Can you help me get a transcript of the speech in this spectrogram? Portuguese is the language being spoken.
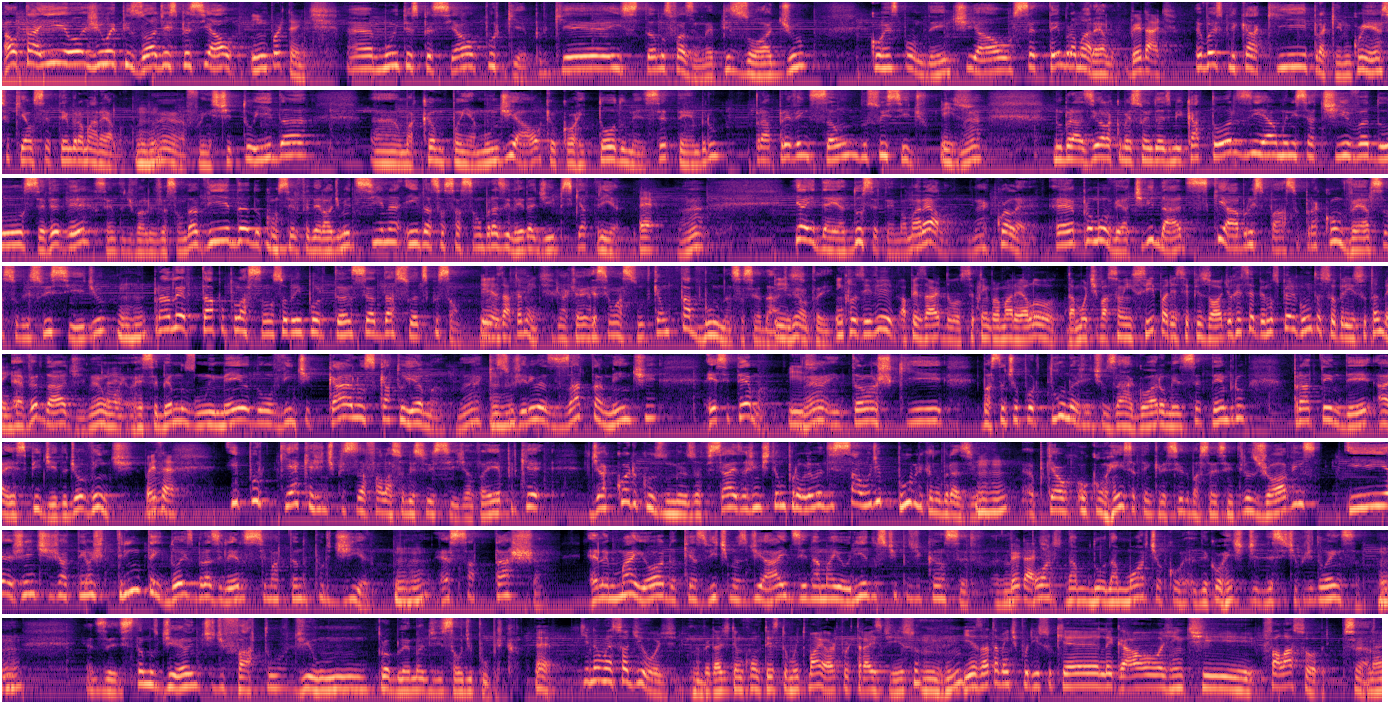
Altaí, hoje o episódio é especial. E importante. É muito especial por quê? Porque estamos fazendo um episódio correspondente ao Setembro Amarelo. Verdade. Eu vou explicar aqui, para quem não conhece, o que é o Setembro Amarelo. né? Foi instituída ah, uma campanha mundial que ocorre todo mês de setembro para prevenção do suicídio. Isso. né? No Brasil, ela começou em 2014 e é uma iniciativa do CVV, Centro de Valorização da Vida, do Conselho Federal de Medicina e da Associação Brasileira de Psiquiatria. É. né? E a ideia do Setembro Amarelo, né, qual é? É promover atividades que abram espaço para conversa sobre suicídio, para alertar a população sobre a importância da sua discussão. Exatamente. Já que esse é um assunto que é um tabu na sociedade, né, Isso. Altair? Inclusive, apesar do Setembro Amarelo, da motivação em si para esse episódio, recebemos perguntas sobre isso também. É verdade, né? Um- Recebemos um e-mail do ouvinte Carlos Katuyama, né? Que sugeriu exatamente esse tema. Isso. Né? Então acho que bastante oportuno a gente usar agora o mês de setembro para atender a esse pedido de ouvinte. Pois é. E por que é que a gente precisa falar sobre suicídio, Altair? Porque, de acordo com os números oficiais, a gente tem um problema de saúde pública no Brasil. É Porque a ocorrência tem crescido bastante entre os jovens e a gente já tem hoje 32 brasileiros se matando por dia. Essa taxa ela é maior do que as vítimas de AIDS e da maioria dos tipos de câncer. Verdade. Da, do- da morte decorrente de- desse tipo de doença. né? Quer dizer, estamos diante, de fato, de um problema de saúde pública. É, que não é só de hoje. Hum. Na verdade, tem um contexto muito maior por trás disso. Uhum. E é exatamente por isso que é legal a gente falar sobre. Certo. Né?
